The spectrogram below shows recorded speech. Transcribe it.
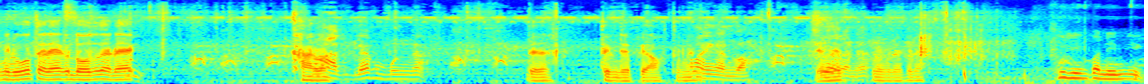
ไม่รู้แต่แรกก็โดนตั้งแต่แรกขาดวะขาดอีกแล้วของมึงอะเดี๋ยวตึงเดี๋ยวไปเอาตรงนั้นทำไมงั้นวะเดี๋ยวเชื่ไม่อกันนะไม่เป็นไรไม่เป็นไรผู้ยิงปานินอีก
